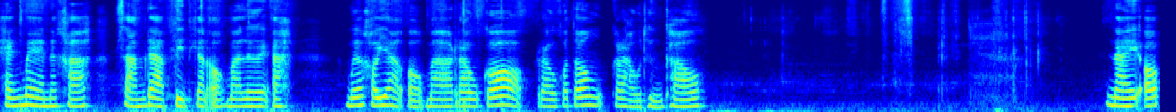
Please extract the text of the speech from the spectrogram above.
แฮงแมนนะคะสามดาบติดกันออกมาเลยอะเมื่อเขาอยากออกมาเราก็เราก็ต้องกล่าวถึงเขา Knight of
